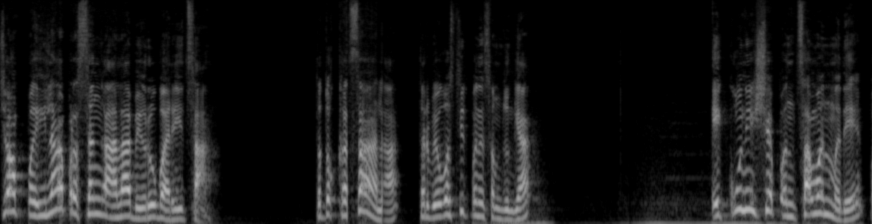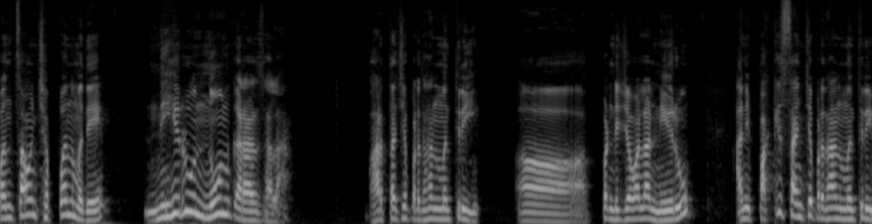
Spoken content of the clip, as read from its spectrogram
जेव्हा पहिला प्रसंग आला बेरोबारीचा तर तो कसा आला? तर व्यवस्थितपणे समजून घ्या. एकोणीसशे पंचावन्नमध्ये पंचावन्न छप्पनमध्ये नेहरू नोन करार झाला. भारताचे प्रधानमंत्री पंडित जवाहरलाल नेहरू आणि पाकिस्तानचे प्रधानमंत्री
